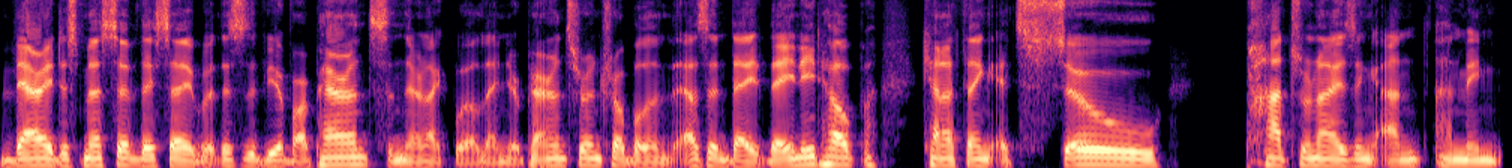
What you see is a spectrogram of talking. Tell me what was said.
very dismissive. They say, but this is the view of our parents. And they're like, well, then your parents are in trouble. And as in they, they need help kind of thing. It's so patronizing and, I mean,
